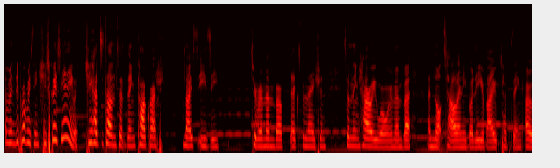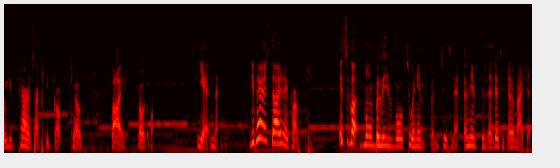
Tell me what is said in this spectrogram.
I mean, they probably think she's crazy anyway. She had to tell them something. Car crash, nice, easy to remember explanation. Something Harry will remember and not tell anybody about type of thing. Oh, your parents actually got killed by Voldemort. Yeah, no. Your parents died in a car crash. It's a lot more believable to an infant, isn't it? An infant that doesn't know magic.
